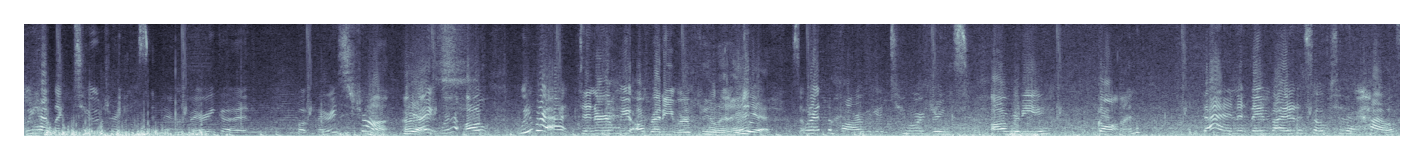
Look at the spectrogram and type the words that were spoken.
We had like two drinks and they were very good, but very strong. All right, Yes. we're all we were at dinner and we already were feeling it. Yeah. So we're at the bar. We get two more drinks already gone. Then they invited us over to their house,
